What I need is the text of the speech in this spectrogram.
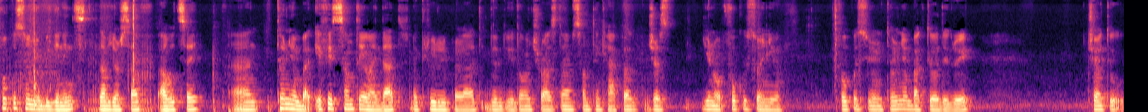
focus on your beginnings. Love yourself i would say and turn your back. If it's something like that like really bad you don't trust them something happened just you know focus on you. Focus your turn your back to a degree. Try to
